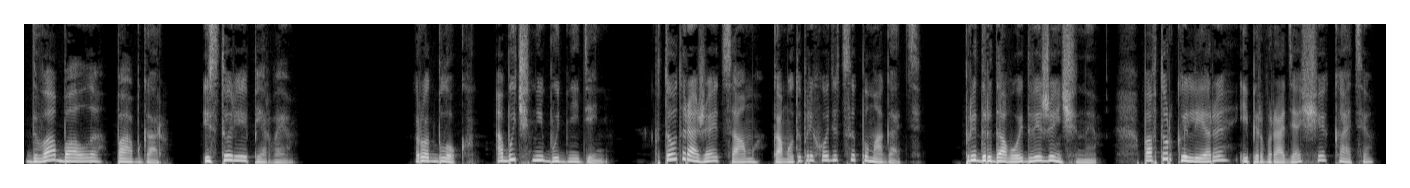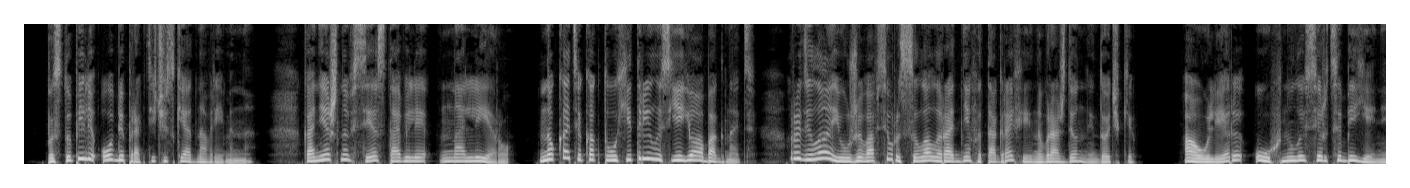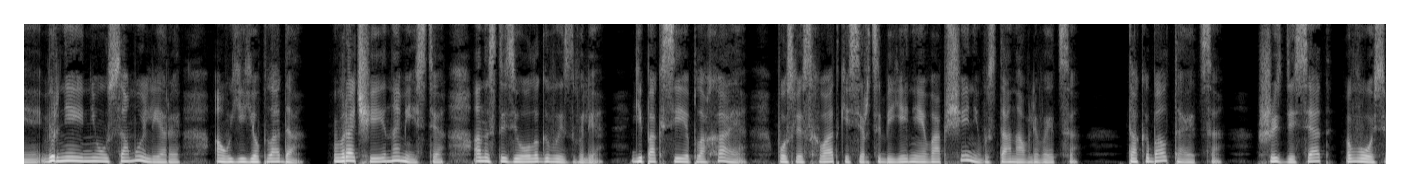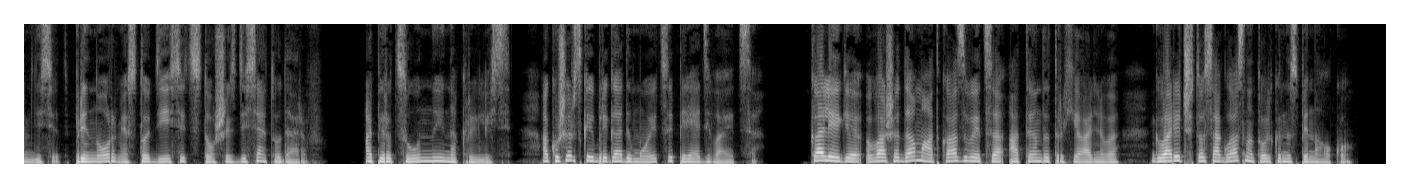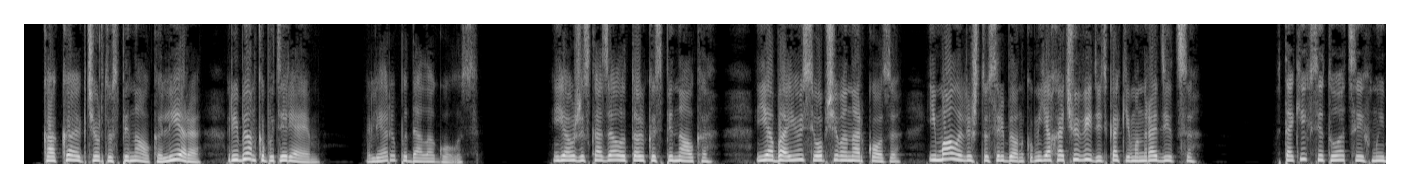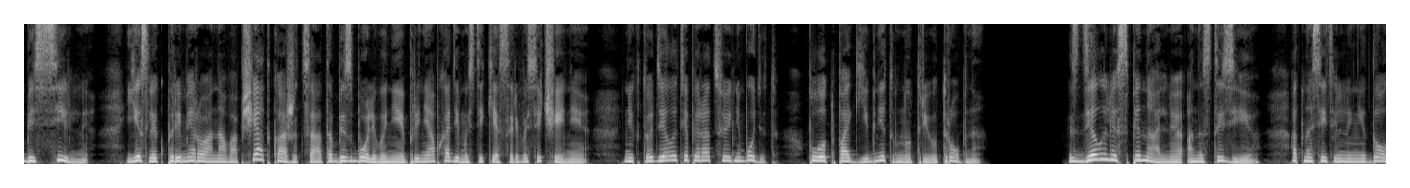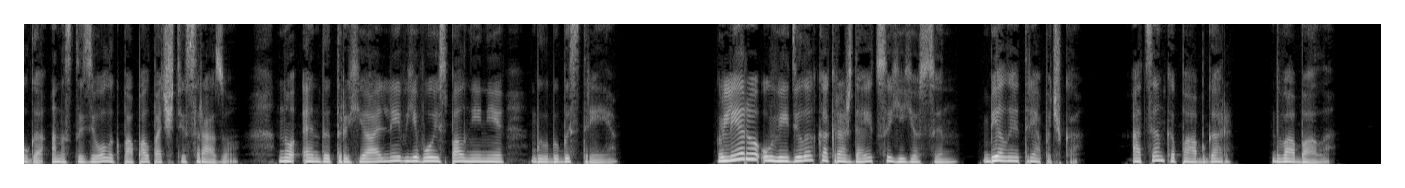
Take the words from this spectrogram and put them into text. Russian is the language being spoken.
Два балла по Апгар. История первая. Ротблок. Обычный будний день. Кто-то рожает сам, кому-то приходится помогать. Предродовой две женщины. Повторка Лера и первородящая Катя. Поступили обе практически одновременно. Конечно, все ставили на Леру, но Катя как-то ухитрилась ее обогнать. Родила и уже вовсю рассылала родне фотографии новорожденной дочки. А у Леры ухнуло сердцебиение, вернее, не у самой Леры, а у ее плода. Врачи на месте, анестезиолога вызвали. Гипоксия плохая, после схватки сердцебиение вообще не восстанавливается. Так и болтается. 60-80, при норме 110-160 ударов. Операционные накрылись. Акушерская бригада моется, переодевается. «Коллеги, ваша дама отказывается от эндотрахеального. Говорит, что согласна только на спиналку». «Какая к черту спиналка? Лера! Ребенка потеряем!» Лера подала голос. «Я уже сказала только спиналка. Я боюсь общего наркоза. И мало ли что с ребенком, я хочу видеть, каким он родится». В таких ситуациях мы бессильны. Если, к примеру, она вообще откажется от обезболивания при необходимости кесарево сечения, никто делать операцию не будет. Плод погибнет внутриутробно. Сделали спинальную анестезию. Относительно недолго анестезиолог попал почти сразу. Но эндотрахеальный в его исполнении был бы быстрее. Лера увидела, как рождается ее сын. Белая тряпочка. Оценка по Абгар — 2 балла.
